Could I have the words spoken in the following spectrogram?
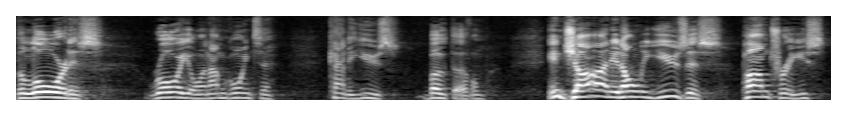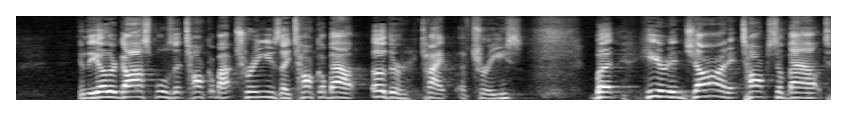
the Lord is royal, and I'm going to kind of use both of them. In John, it only uses palm trees in the other gospels that talk about trees, they talk about other type of trees. But here in John, it talks about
